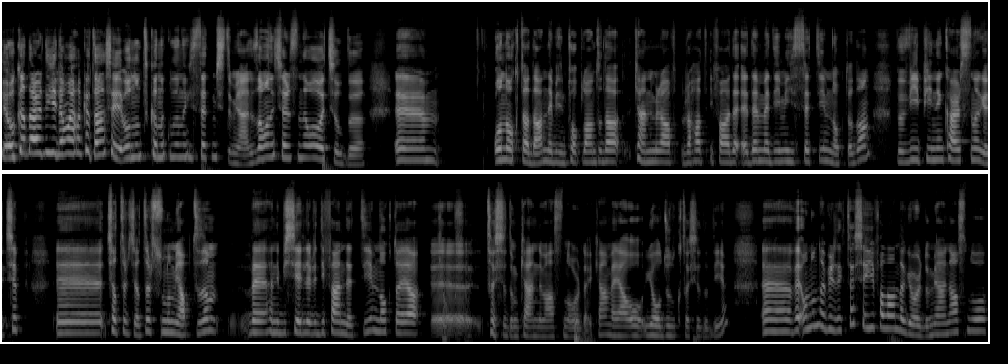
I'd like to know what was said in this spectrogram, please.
ya o kadar değil ama hakikaten şey onun tıkanıklığını hissetmiştim yani. Zaman içerisinde o açıldı. Ee, o noktadan ne bileyim toplantıda kendimi rah- rahat ifade edemediğimi hissettiğim noktadan böyle VP'nin karşısına geçip e, çatır çatır sunum yaptığım ve hani bir şeyleri defend ettiğim noktaya e, taşıdım kendimi aslında oradayken veya o yolculuk taşıdı diyeyim. E, ve onunla birlikte şeyi falan da gördüm. Yani aslında o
